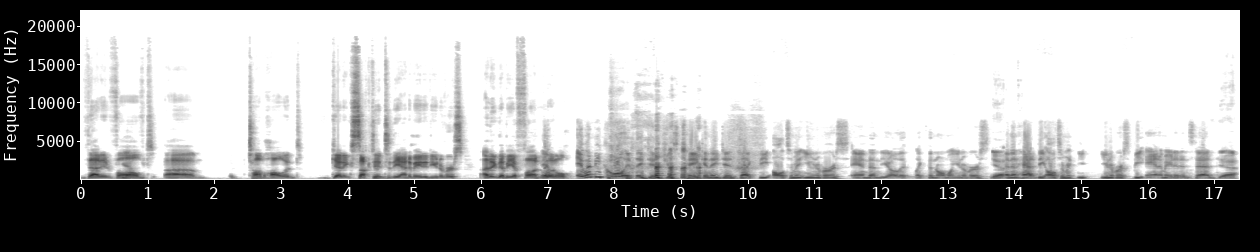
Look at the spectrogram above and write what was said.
that involved um, Tom Holland getting sucked into the animated universe. I think that'd be a fun It- little. It would be cool if they did just take and they did like the ultimate universe and then you know the, like the normal universe, Yeah. and then had the ultimate universe be animated instead. Yeah.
